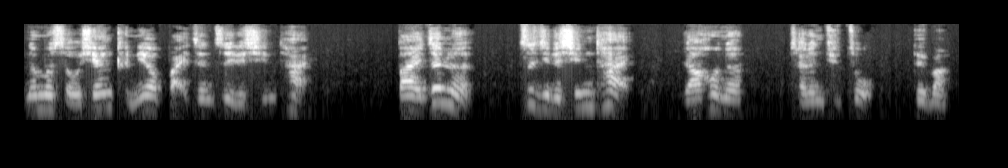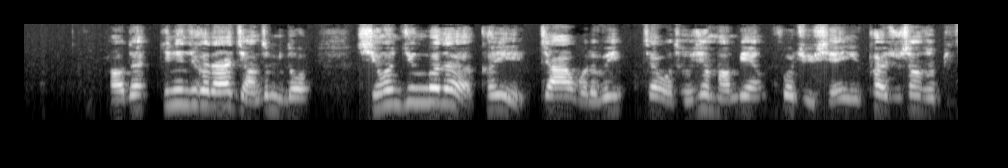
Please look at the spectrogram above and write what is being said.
那么首先肯定要摆正自己的心态。摆正了自己的心态，然后呢，才能去做，对吧？好的，今天就跟大家讲这么多。喜欢军哥的可以加我的微，在我头像旁边获取闲鱼快速上手笔记。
